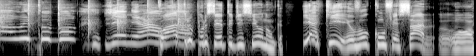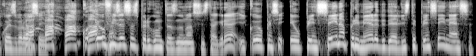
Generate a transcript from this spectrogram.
Ah, muito bom. Genial. cara. 4% disse eu nunca. E aqui eu vou confessar uma coisa pra vocês. Eu fiz essas perguntas no nosso Instagram e eu pensei, eu pensei na primeira do idealista e pensei nessa.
